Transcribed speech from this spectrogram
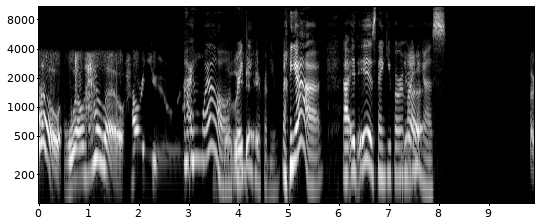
Oh, well, hello. How are you? I'm well. Lovely Great day. to hear from you. yeah, uh, it is. Thank you for reminding Yeah. us. Uh,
